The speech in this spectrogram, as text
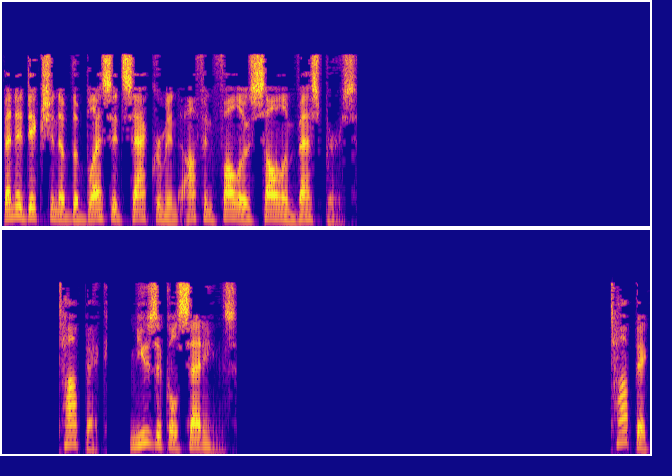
benediction of the Blessed Sacrament often follows solemn vespers. Topic: Musical settings. Topic:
